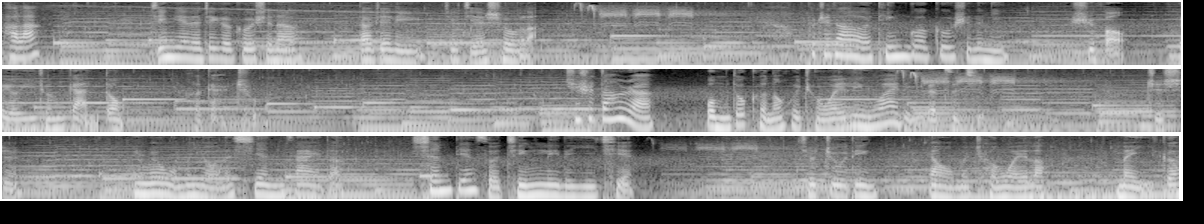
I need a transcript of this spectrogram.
好啦今天的这个故事呢到这里就结束了。不知道听过故事的你是否会有一种感动和感触？其实，当然，我们都可能会成为另外的一个自己，只是因为我们有了现在的身边所经历的一切，就注定让我们成为了每一个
